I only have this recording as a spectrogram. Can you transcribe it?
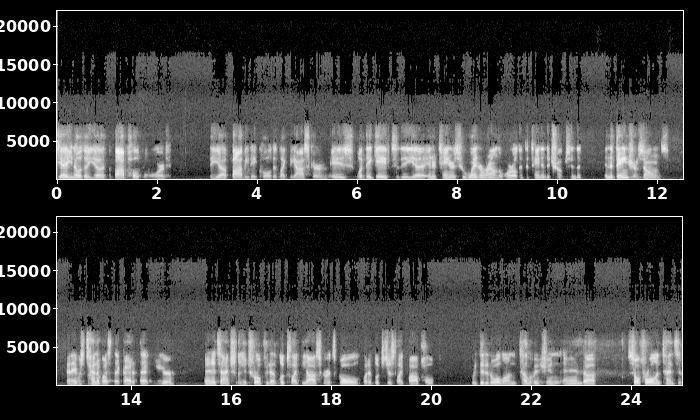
Yeah, you know the, uh, the Bob Hope Award, the uh, Bobby they called it, like the Oscar, is what they gave to the uh, entertainers who went around the world entertaining the troops in the in the danger zones and it was 10 of us that got it that year. And it's actually a trophy that looks like the Oscar. It's gold, but it looks just like Bob Hope. We did it all on television. And uh, so, for all intensive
